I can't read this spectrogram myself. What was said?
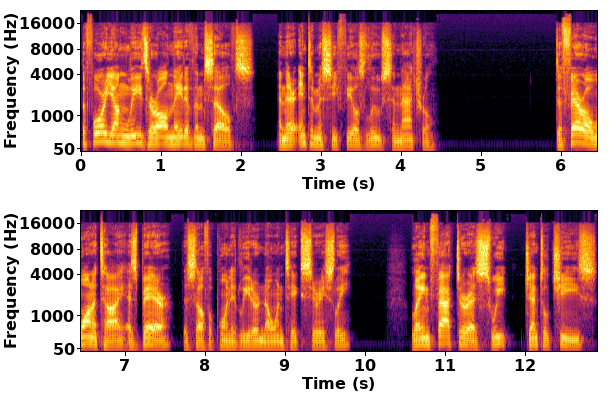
The four young leads are all Native themselves, and their intimacy feels loose and natural. D'Pharaoh Woon-A-Tai as Bear, the self appointed leader no one takes seriously. Lane Factor as sweet, gentle cheese.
